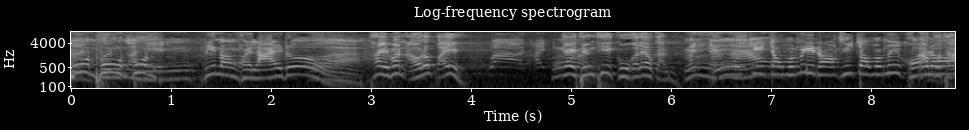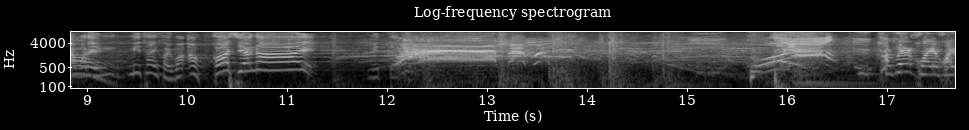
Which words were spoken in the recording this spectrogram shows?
พูดพูดเพิ่นก็พูดเห็นพี่น้องคอยหลายเด้อว่าไทยวันเอาลงไปใกล้ถึงที่กูก็แล้วกันมันหยัโอ้งเอาที่เจ้าบ่มีดอกที่เจ้าบ่มีขอเอาดกูอกถามว่าได้มีไทยข่อยว่าเอ้าขอเสียงหน่อยมิตรขันแมนข่อยข่อย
